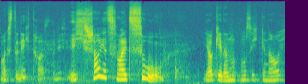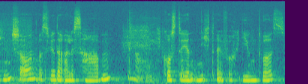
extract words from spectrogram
Magst du nicht? Traust du dich nicht? Ich schau jetzt mal zu. Ja, okay, dann muss ich genau hinschauen, was wir da alles haben. Genau. Ich koste ja nicht einfach irgendwas.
